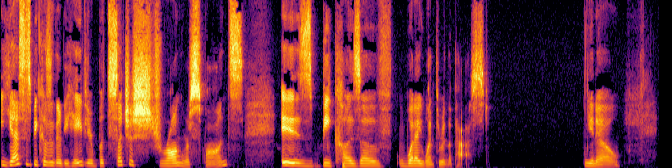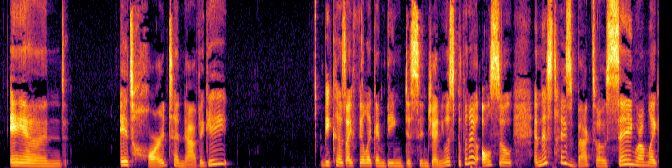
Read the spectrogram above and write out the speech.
yes, it's because of their behavior, but such a strong response is because of what I went through in the past. You know, and it's hard to navigate because I feel like I'm being disingenuous. But then I also, and this ties back to what I was saying, where I'm like,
